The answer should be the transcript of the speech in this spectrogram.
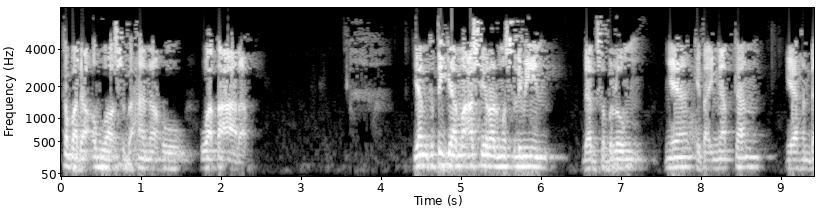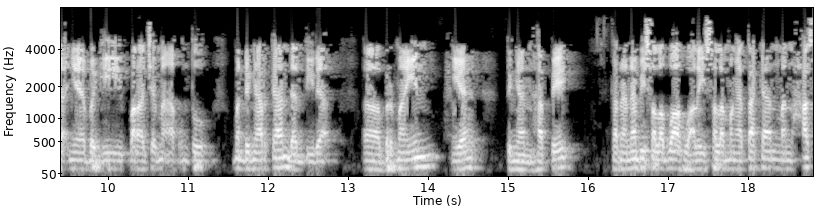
kepada Allah Subhanahu wa taala. Yang ketiga ma'asyiral muslimin dan sebelumnya kita ingatkan ya hendaknya bagi para jemaah untuk mendengarkan dan tidak uh, bermain ya dengan HP karena Nabi Shallallahu alaihi wasallam mengatakan man has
